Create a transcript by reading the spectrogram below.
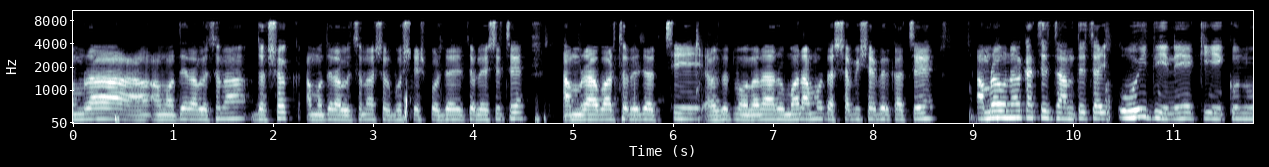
আমরা আমাদের আলোচনা দর্শক আমাদের আলোচনা সর্বশেষ পর্যায়ে চলে এসেছে। আমরা আবার চলে যাচ্ছি হযরত মাওলানা রুমান আহমদ আশরাফি সাহেবের কাছে। আমরা ওনার কাছে জানতে চাই ওই দিনে কি কোনো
